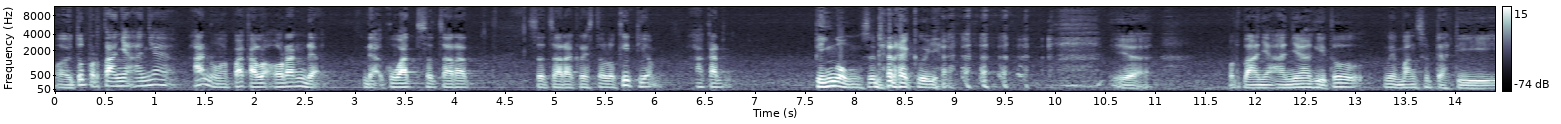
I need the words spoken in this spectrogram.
Oh itu pertanyaannya, anu apa kalau orang tidak tidak kuat secara secara kristologi dia akan bingung, saudaraku ya. ya pertanyaannya gitu memang sudah di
